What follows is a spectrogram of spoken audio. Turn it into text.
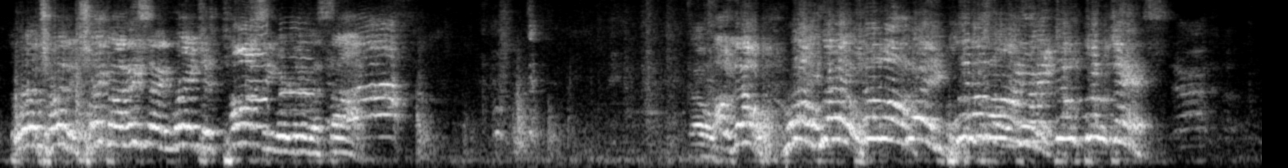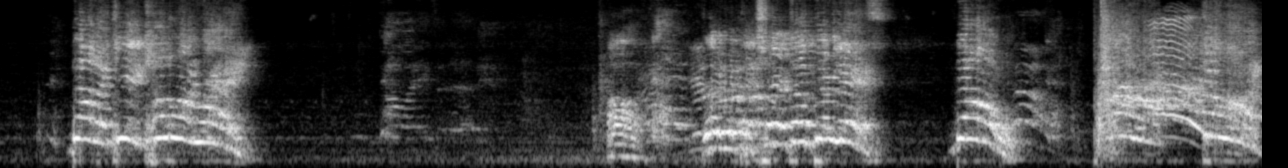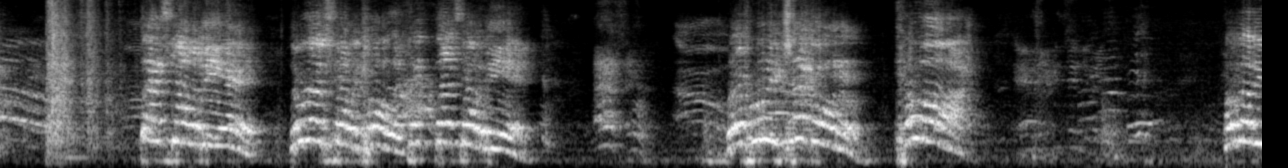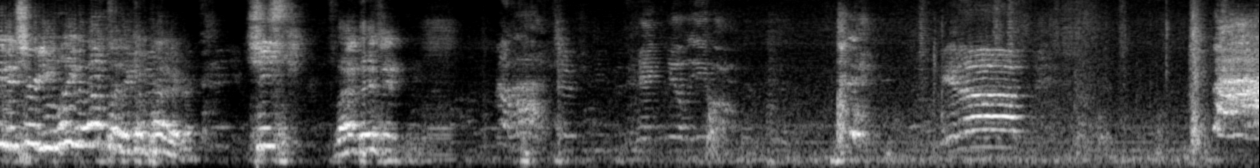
The ref trying to check on Asa and Ray just tossing her to the side. No. Oh no! Ray, Ray, come on! Ray, please come on, Ray, don't do this! Not again! Come on, Ray! Oh, Ray with the chair, don't do this! No! Ah, oh, God! That's gotta be it! The ref's gotta call it! That, that's gotta be it! Ask her. Ow. Referee, check on her. Come on! I'm not even sure you leave it up to the competitor. She's. That digit. You can't kill Evo. Get up.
